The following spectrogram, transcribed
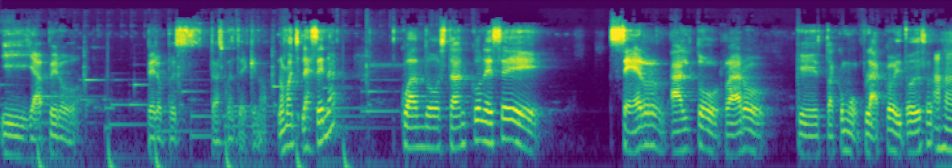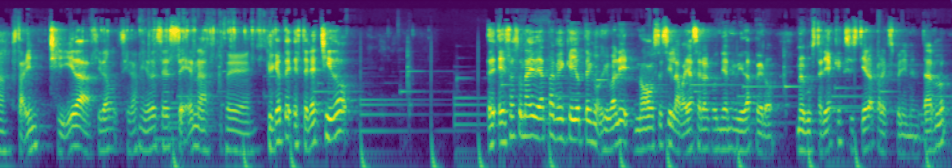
Y ya, pero, pero pues te das cuenta de que no. la escena, cuando están con ese ser alto, raro, que está como flaco y todo eso. Ajá. Está bien chida. Sí da, da miedo esa escena. Sí. Fíjate, estaría chido e, esa es una idea también que yo tengo. Igual y no sé si la vaya a hacer algún día en mi vida, pero me gustaría que existiera para experimentarlo.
